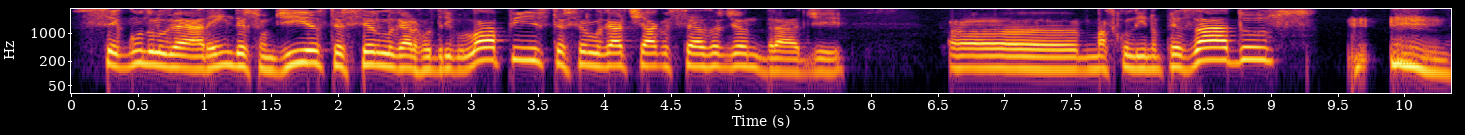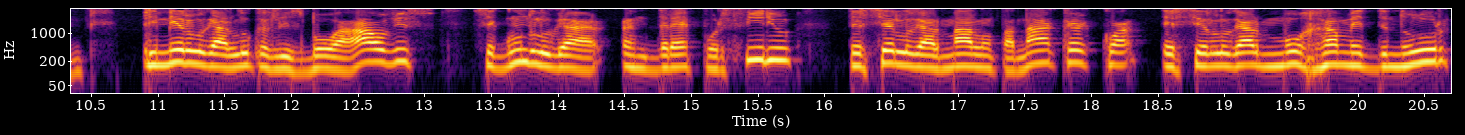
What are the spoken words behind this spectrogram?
Segundo lugar, Anderson Dias. Terceiro lugar, Rodrigo Lopes. Terceiro lugar, Thiago César de Andrade. Uh, masculino pesados. Primeiro lugar, Lucas Lisboa Alves. Segundo lugar, André Porfírio. Terceiro lugar, Marlon Tanaka. Qua terceiro lugar, Mohamed Nur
